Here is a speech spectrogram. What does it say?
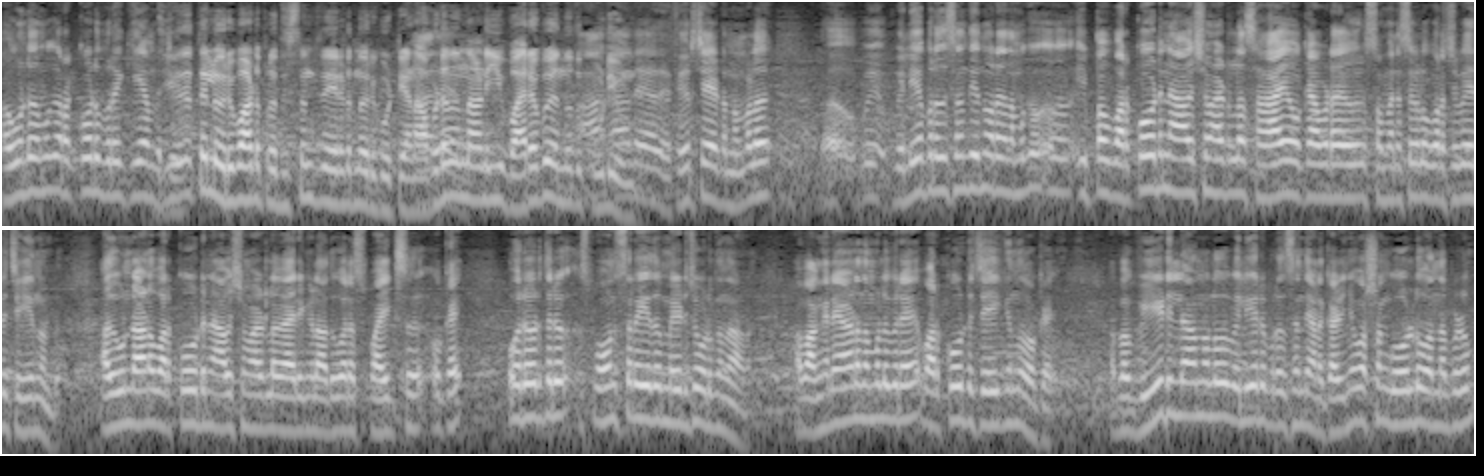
അതുകൊണ്ട് നമുക്ക് റെക്കോർഡ് ബ്രേക്ക് ചെയ്യാൻ പറ്റും. ജീവിതത്തിൽ ഒരുപാട് പ്രതിസന്ധി നേരിടുന്ന ഒരു കുട്ടിയാണ്. അവിടെ നിന്നാണ് ഈ വരവ് എന്നത് കൂടിയുണ്ട് അതെ അതെ. തീർച്ചയായിട്ടും. നമ്മൾ വലിയ പ്രതിസന്ധി എന്ന് പറയുന്നത് നമുക്ക് ഇപ്പോൾ വർക്കൗട്ടിന് ആവശ്യമായിട്ടുള്ള സഹായമൊക്കെ അവിടെ സുമനസ്സുകൾ കുറച്ച് പേര് ചെയ്യുന്നുണ്ട്. അതുകൊണ്ടാണ് വർക്കൗട്ടിന് ആവശ്യമായിട്ടുള്ള കാര്യങ്ങൾ അതുപോലെ സ്പൈക്സ് ഒക്കെ ഓരോരുത്തർ സ്പോൺസർ ചെയ്ത് മേടിച്ചു കൊടുക്കുന്നതാണ്. അപ്പോൾ അങ്ങനെയാണ് നമ്മൾ ഇവരെ വർക്കൗട്ട് ചെയ്യിക്കുന്നതൊക്കെ. അപ്പോൾ വീടില്ല എന്നുള്ളത് വലിയൊരു പ്രതിസന്ധിയാണ്. കഴിഞ്ഞ വർഷം ഗോൾഡ് വന്നപ്പോഴും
